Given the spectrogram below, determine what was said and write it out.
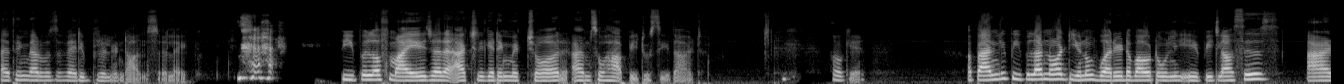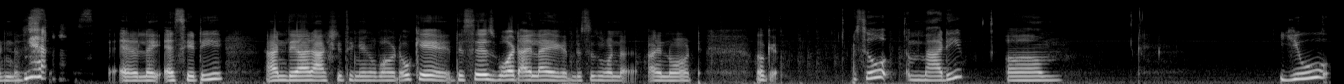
I think that was a very brilliant answer. Like, people of my age are actually getting mature. I'm so happy to see that. Okay. Apparently, people are not, you know, worried about only AP classes and yeah uh, like SAT, and they are actually thinking about, okay, this is what I like and this is what I not. Okay. So, Maddie, um, you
